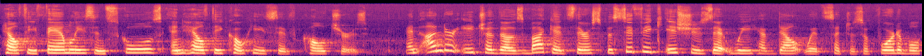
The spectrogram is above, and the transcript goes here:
healthy families and schools, and healthy cohesive cultures. And under each of those buckets, there are specific issues that we have dealt with, such as affordable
